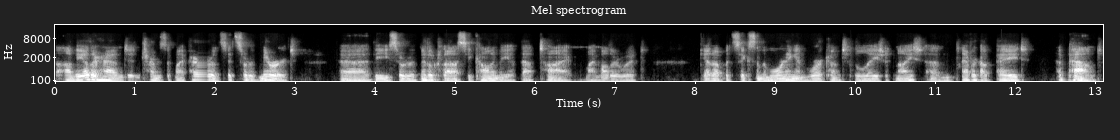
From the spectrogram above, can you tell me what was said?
On the other hand, in terms of my parents, it sort of mirrored uh, the sort of middle class economy at that time. My mother would get up at six in the morning and work until late at night and never got paid a pound.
